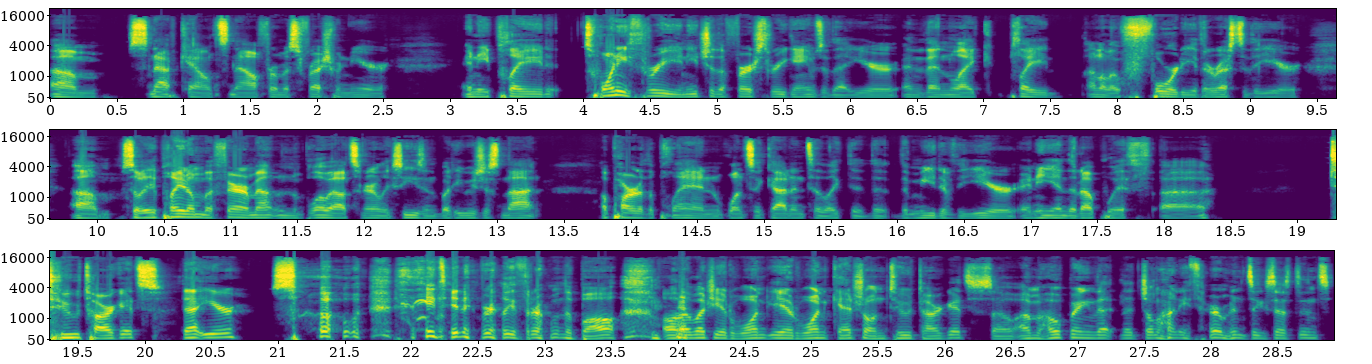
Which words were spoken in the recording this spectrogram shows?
um, snap counts now from his freshman year, and he played 23 in each of the first three games of that year, and then like played I don't know 40 the rest of the year. Um, so they played him a fair amount in the blowouts in early season, but he was just not a part of the plan once it got into like the, the, the meat of the year. And he ended up with uh, two targets that year. So he didn't really throw him the ball all that much. He had one he had one catch on two targets. So I'm hoping that, that Jelani Thurman's existence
